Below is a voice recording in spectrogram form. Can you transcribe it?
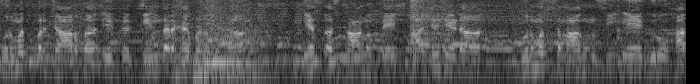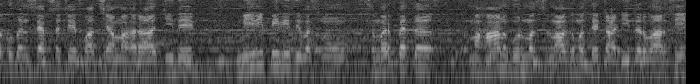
ਗੁਰਮਤ ਪ੍ਰਚਾਰ ਦਾ ਇੱਕ ਕੇਂਦਰ ਹੈ ਬੜਾ ਵੱਡਾ। ਇਸ ਅਸਥਾਨ ਉੱਤੇ ਅੱਜ ਜਿਹੜਾ ਗੁਰਮਤ ਸਮਾਗਮ ਸੀ, ਇਹ ਗੁਰੂ ਹਰਗੋਬਿੰਦ ਸਾਹਿਬ ਸੱਚੇ ਪਾਤਸ਼ਾਹ ਮਹਾਰਾਜ ਜੀ ਦੇ ਮੀਰੀ ਪੀਰੀ ਦਿਵਸ ਨੂੰ ਸਮਰਪਿਤ ਮਹਾਨ ਗੁਰਮਤਿ ਸਮਾਗਮ ਅਤੇ ਢਾਡੀ ਦਰਬਾਰ ਸੀ।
